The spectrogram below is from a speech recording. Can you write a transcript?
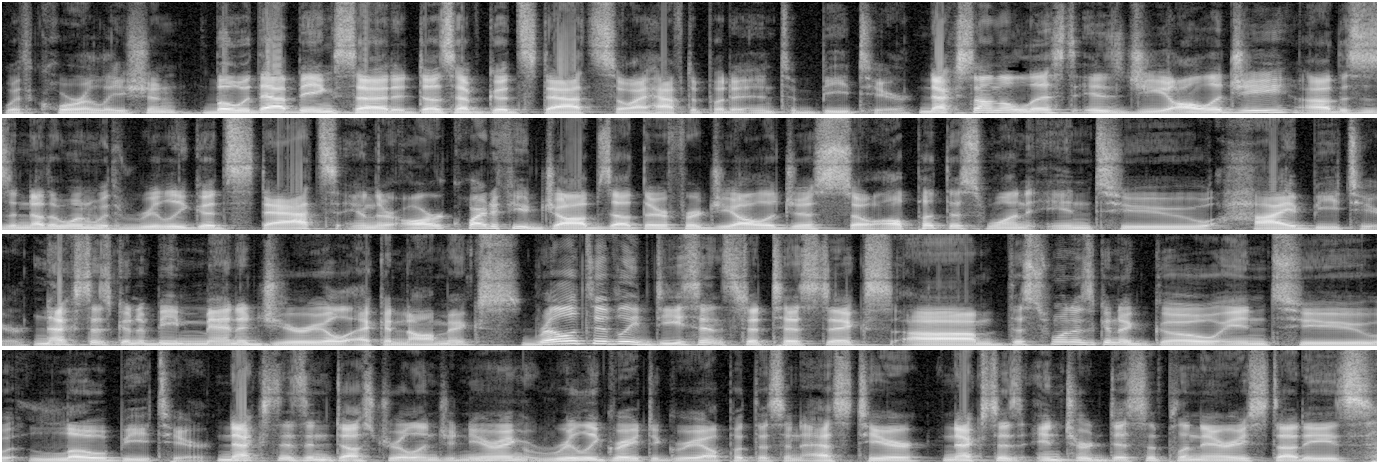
with correlation. But with that being said, it does have good stats, so I have to put it into B tier. Next on the list is geology. Uh, this is another one with really good stats, and there are quite a few jobs out there for geologists, so I'll put this one into high B tier. Next is gonna be managerial economics. Relatively decent statistics. Um, this one is gonna go into low B tier. Next is industrial engineering, really great degree. I'll put this in S tier. Next is interdisciplinary studies.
